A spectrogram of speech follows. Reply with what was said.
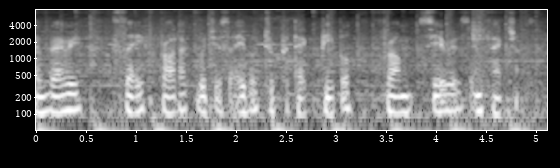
a very safe product which is able to protect people from serious infections.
